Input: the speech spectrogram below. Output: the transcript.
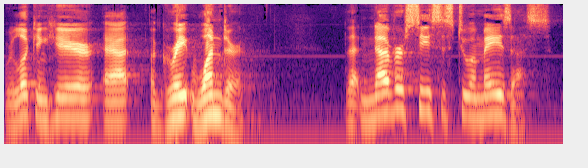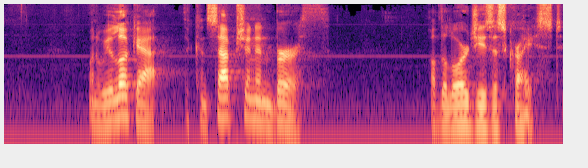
We're looking here at a great wonder that never ceases to amaze us when we look at the conception and birth of the Lord Jesus Christ.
